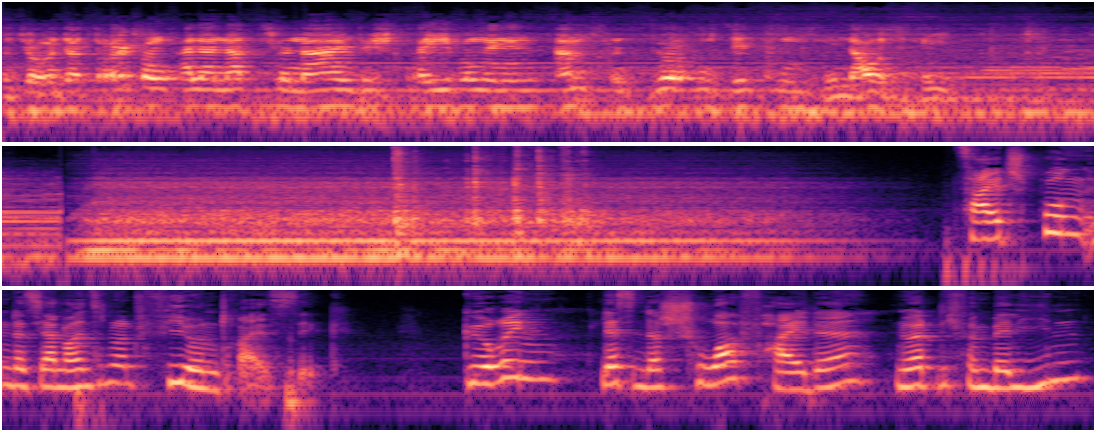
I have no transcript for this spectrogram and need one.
und zur Unterdrückung aller nationalen Bestrebungen in Amt und Würden sitzen, hinausgehen. Zeitsprung in das Jahr 1934. Göring lässt in der Schorfheide nördlich von Berlin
